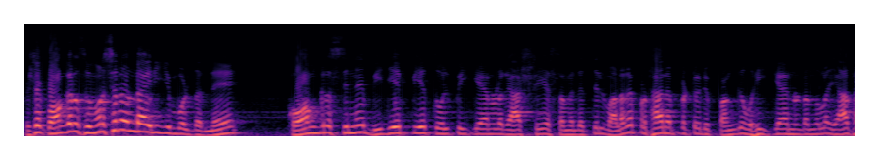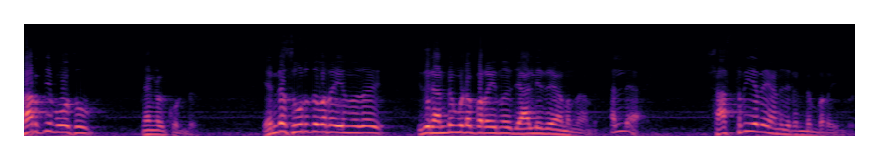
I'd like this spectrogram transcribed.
പക്ഷേ കോൺഗ്രസ് വിമർശനം ഉണ്ടായിരിക്കുമ്പോൾ തന്നെ കോൺഗ്രസ്സിന് ബി ജെ പിയെ തോൽപ്പിക്കാനുള്ള രാഷ്ട്രീയ സമരത്തിൽ വളരെ പ്രധാനപ്പെട്ട ഒരു പങ്ക് വഹിക്കാനുണ്ടെന്നുള്ള യാഥാർത്ഥ്യബോധവും ഞങ്ങൾക്കുണ്ട്. എന്റെ സുഹൃത്ത് പറയുന്നത് ഇത് രണ്ടും കൂടെ പറയുന്നത് ജാല്യതയാണെന്നാണ്. അല്ല ശാസ്ത്രീയതയാണ് ഇത് രണ്ടും പറയുന്നത്.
